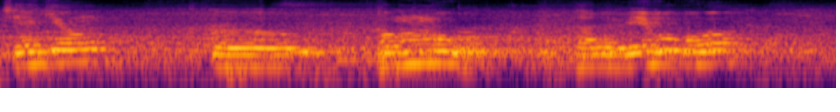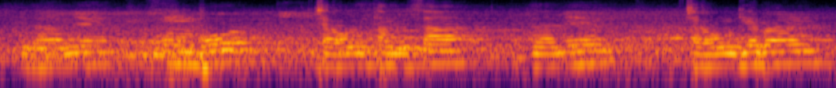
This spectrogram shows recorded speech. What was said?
재경 그 법무, 그다음에 외국어, 그다음에 홍보, 자원탐사, 그다음에 자원개발,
